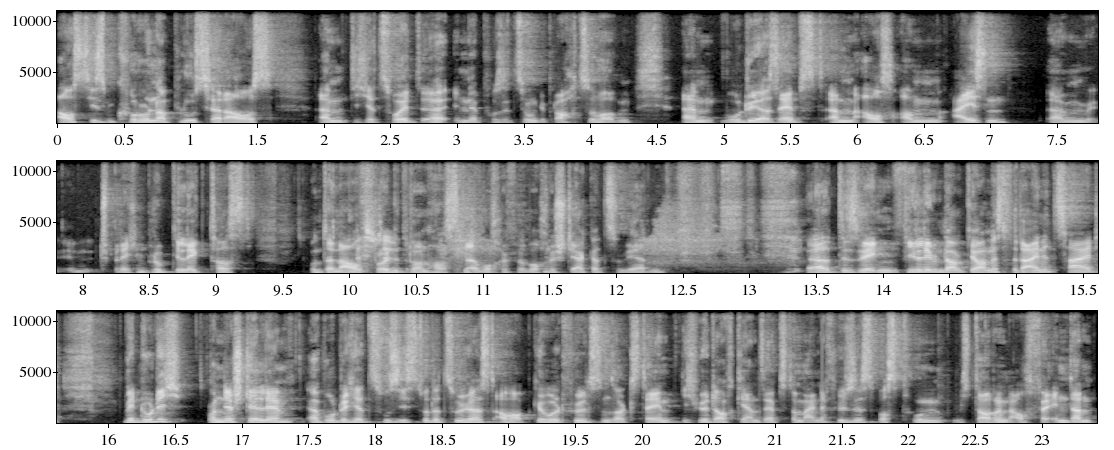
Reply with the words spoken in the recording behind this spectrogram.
aus diesem Corona-Blues heraus ähm, dich jetzt heute in der Position gebracht zu haben, ähm, wo du ja selbst ähm, auch am Eisen entsprechend Blut geleckt hast und dann auch Freude dran hast, äh, Woche für Woche stärker zu werden. Ja, deswegen vielen lieben Dank, Johannes, für deine Zeit. Wenn du dich an der Stelle, äh, wo du hier zusiehst oder zuhörst, auch abgeholt fühlst und sagst, hey, ich würde auch gern selbst an meiner Physis was tun, mich darin auch verändern,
